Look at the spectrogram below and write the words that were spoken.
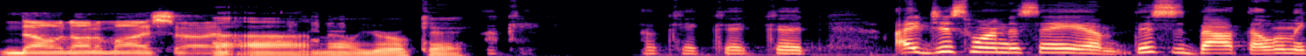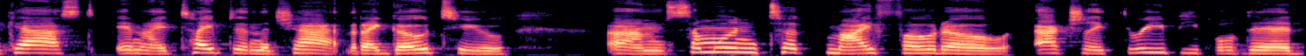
No, not on my side. Uh-uh, no, you're okay. Okay. Okay, good, good. I just wanted to say um, this is about the only cast, and I typed in the chat that I go to. Um, someone took my photo, actually, three people did,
